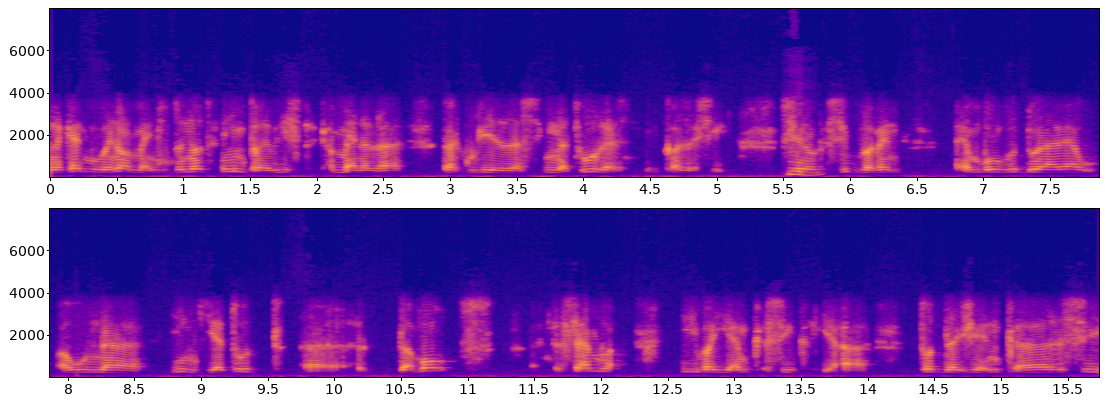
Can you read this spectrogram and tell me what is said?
en aquest moment almenys no tenim prevista cap mena de recollida de signatures ni cosa així, sinó que simplement hem volgut donar veu a una inquietud eh, de molts, ens sembla, i veiem que sí que hi ha tot de gent que s'hi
